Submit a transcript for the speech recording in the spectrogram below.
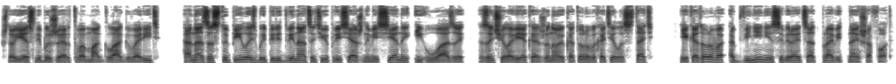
что если бы жертва могла говорить, она заступилась бы перед двенадцатью присяжными Сены и Уазы за человека, женой которого хотела стать, и которого обвинение собирается отправить на эшафот.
